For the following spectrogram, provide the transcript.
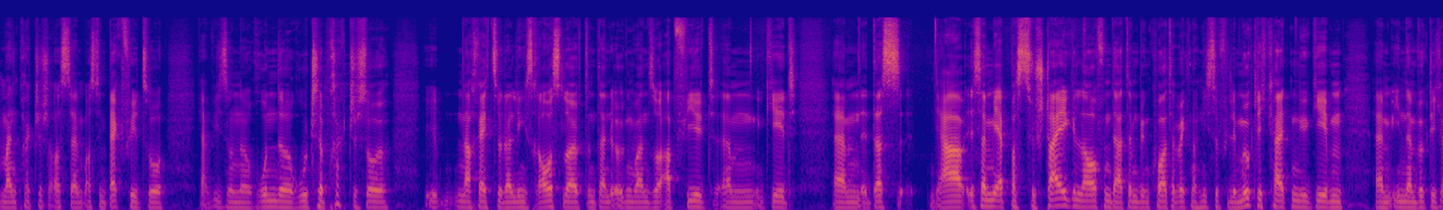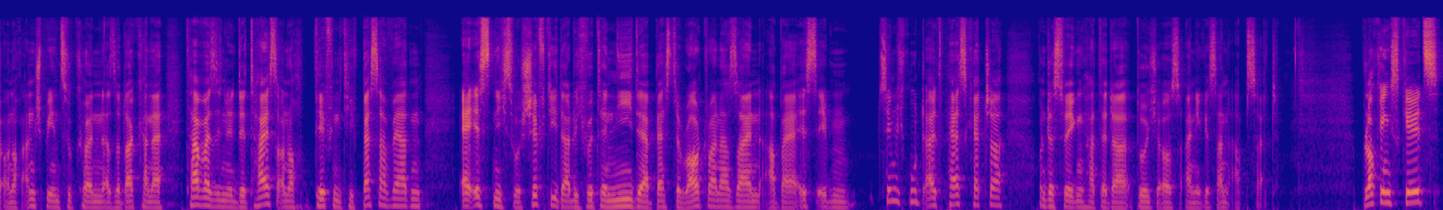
man praktisch aus dem, aus dem Backfield so, ja, wie so eine runde Route praktisch so nach rechts oder links rausläuft und dann irgendwann so upfield ähm, geht. Ähm, das, ja, ist er mir etwas zu steil gelaufen. Da hat ihm dem Quarterback noch nicht so viele Möglichkeiten gegeben, ähm, ihn dann wirklich auch noch anspielen zu können. Also da kann er teilweise in den Details auch noch definitiv besser werden. Er ist nicht so shifty, dadurch wird er nie der beste Route Runner sein, aber er ist eben ziemlich gut als Passcatcher und deswegen hat er da durchaus einiges an Upside. Blocking Skills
